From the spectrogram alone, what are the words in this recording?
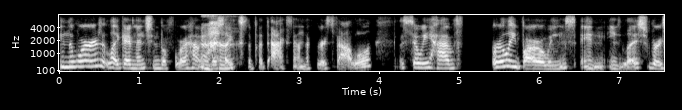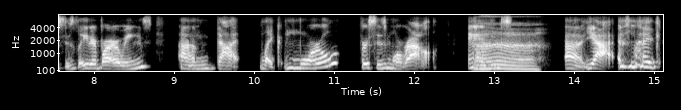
in the word like i mentioned before how english Uh-huh. likes to put the accent on the first vowel so we have early borrowings in english versus later borrowings um, that like moral versus morale and Ah, uh, yeah, and like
